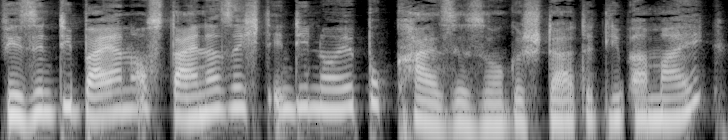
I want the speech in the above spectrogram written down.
Wie sind die Bayern aus deiner Sicht in die neue Pokalsaison gestartet, lieber Mike?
